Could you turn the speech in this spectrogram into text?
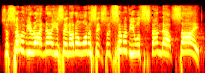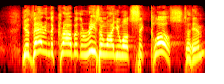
So some of you right now, you're saying, I don't want to sit. So some of you will stand outside. You're there in the crowd, but the reason why you won't sit close to Him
